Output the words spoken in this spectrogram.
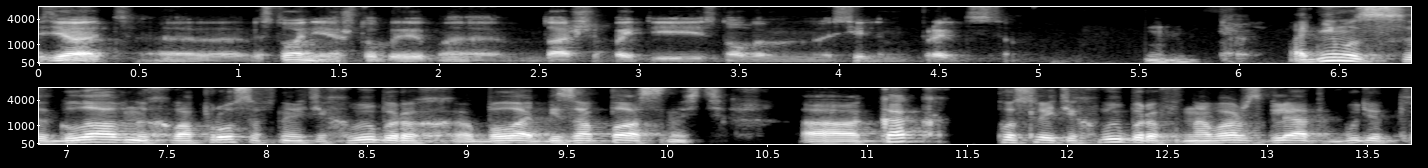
сделать в Эстонии, чтобы дальше пойти с новым сильным правительством. Одним из главных вопросов на этих выборах была безопасность. А как после этих выборов, на ваш взгляд, будет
